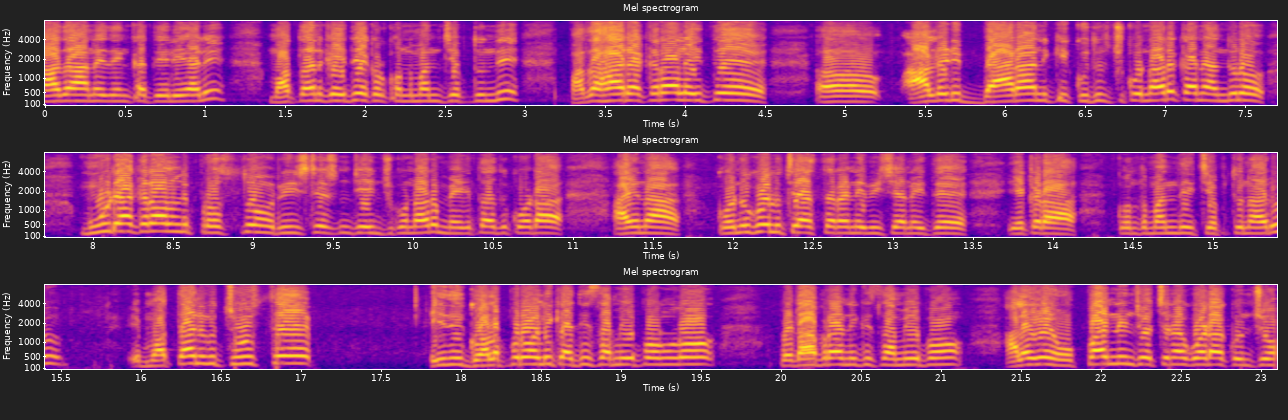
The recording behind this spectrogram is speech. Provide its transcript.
కాదా అనేది ఇంకా తెలియాలి. మొత్తానికి అయితే ఇక్కడ కొంతమంది చెప్తుంది. పదహారు ఎకరాలు అయితే ఆల్రెడీ బేరానికి చేయించుకున్నారు. కానీ అందులో మూడు ఎకరాలని ప్రస్తుతం రిజిస్ట్రేషన్ చేయించుకున్నారు. మిగతాది కూడా ఆయన కొనుగోలు చేస్తారనే విషయాన్ని అయితే ఇక్కడ కొంతమంది చెప్తున్నారు. ఈ మొత్తానికి చూస్తే ఇది గొలపరోలికి అతి సమీపంలో పిఠాపురానికి సమీపం అలాగే ఉప్పాడి నుంచి వచ్చినా కూడా కొంచెం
